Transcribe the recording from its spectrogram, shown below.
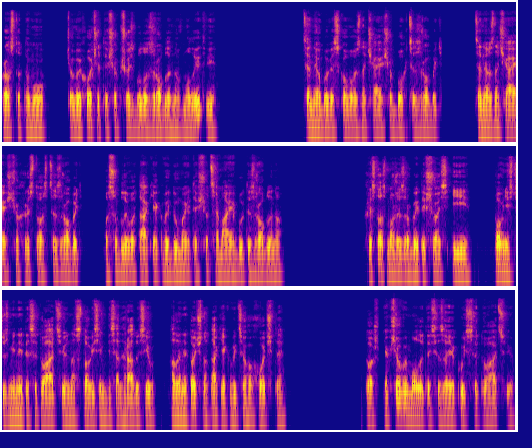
Просто тому, що ви хочете, щоб щось було зроблено в молитві, це не обов'язково означає, що Бог це зробить. Це не означає, що Христос це зробить, особливо так, як ви думаєте, що це має бути зроблено. Христос може зробити щось і повністю змінити ситуацію на 180 градусів, але не точно так, як ви цього хочете. Тож, якщо ви молитеся за якусь ситуацію,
